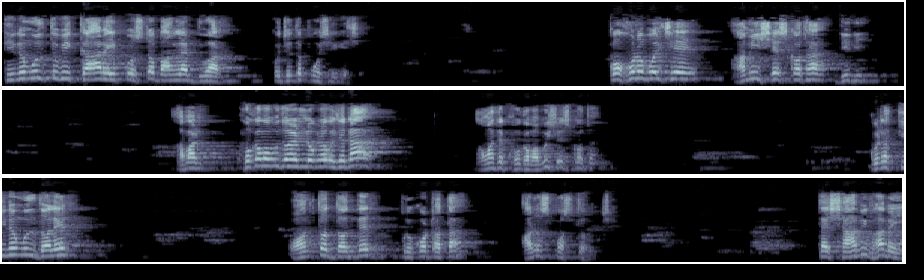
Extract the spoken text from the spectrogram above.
তৃণমূল তুমি কার? এই প্রশ্ন বাংলার দুয়ার পর্যন্ত পৌঁছে গেছে। কখনো বলছে, আমি শেষ কথা, দিদি। আবার খোকাবাবু দলের লোকরা বলছে, না, আমাদের খোকাবাবুই শেষ কথা। গোটা তৃণমূল দলের অন্তর্দ্বন্দ্বের প্রকটতা আরও স্পষ্ট হচ্ছে। তাই স্বাভাবিকভাবেই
